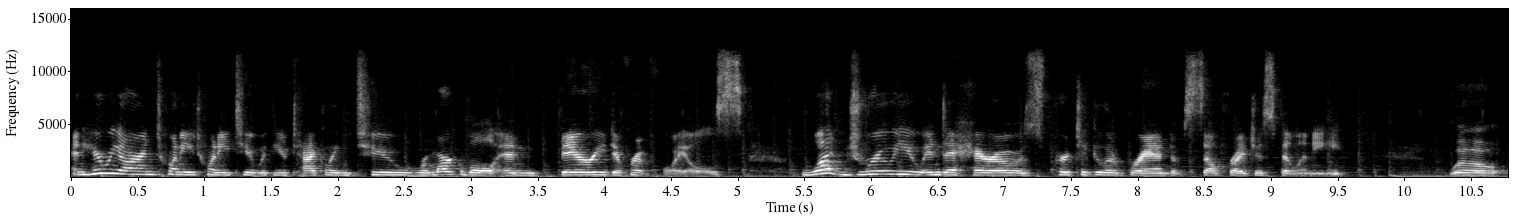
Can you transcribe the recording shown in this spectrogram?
And here we are in 2022 with you tackling two remarkable and very different foils. What drew you into Harrow's particular brand of self-righteous villainy? Well,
